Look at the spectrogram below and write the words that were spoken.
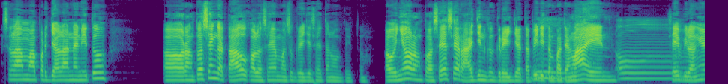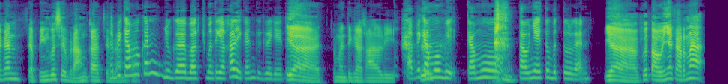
selama perjalanan itu eh, orang tua saya nggak tahu kalau saya masuk gereja setan waktu itu taunya orang tua saya saya rajin ke gereja tapi di tempat Hmm. yang lain Oh. saya bilangnya kan setiap minggu saya berangkat saya Tapi berangkat. kamu kan juga baru cuma tiga kali kan ke gereja itu? Iya, cuma tiga kali. Tapi Terus- kamu kamu taunya itu betul kan? Ya, gue taunya karena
